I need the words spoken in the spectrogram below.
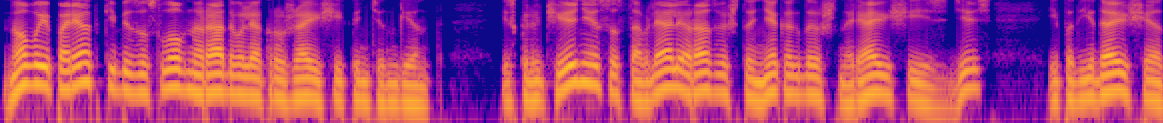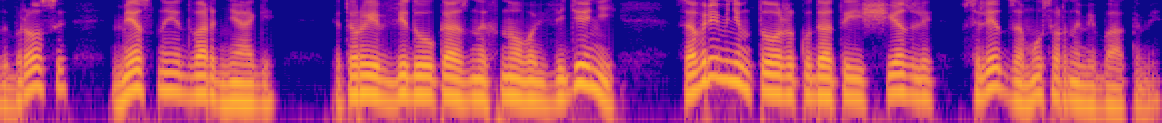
Новые порядки, безусловно, радовали окружающий контингент. Исключение составляли разве что некогда шныряющие здесь и подъедающие отбросы местные дворняги, которые ввиду указанных нововведений со временем тоже куда-то исчезли вслед за мусорными баками.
